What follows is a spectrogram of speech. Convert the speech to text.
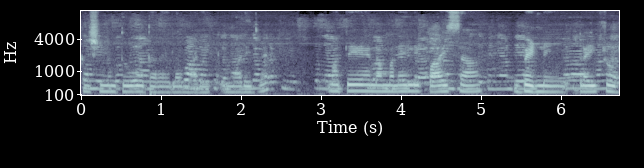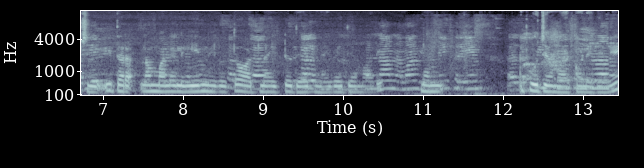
ಕೃಷ್ಣನ ತೂಗೋ ಥರ ಎಲ್ಲ ಮಾಡಿ, ಮಾಡಿದ್ವಿ. ಮತ್ತು ನಮ್ಮ ಮನೆಯಲ್ಲಿ ಪಾಯಸ, ಬೆಣ್ಣೆ ಡ್ರೈ ಫ್ರೂಟ್ಸು ಈ ಥರ ನಮ್ಮ ಮನೇಲಿ ಏನಿರುತ್ತೋ ಅದನ್ನ ಇಟ್ಟು ದೇವ್ರ ನೈವೇದ್ಯ ಮಾಡಿ ನಮ್ಮ ಪೂಜೆ ಮಾಡ್ಕೊಂಡಿದ್ದೀನಿ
